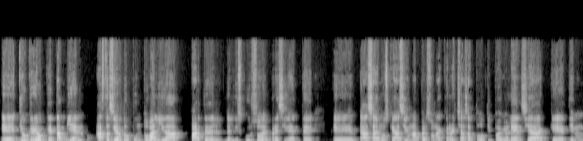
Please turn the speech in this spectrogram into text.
Eh, yo creo que también hasta cierto punto valida parte del, del discurso del presidente eh, sabemos que ha sido una persona que rechaza todo tipo de violencia, que tiene un,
